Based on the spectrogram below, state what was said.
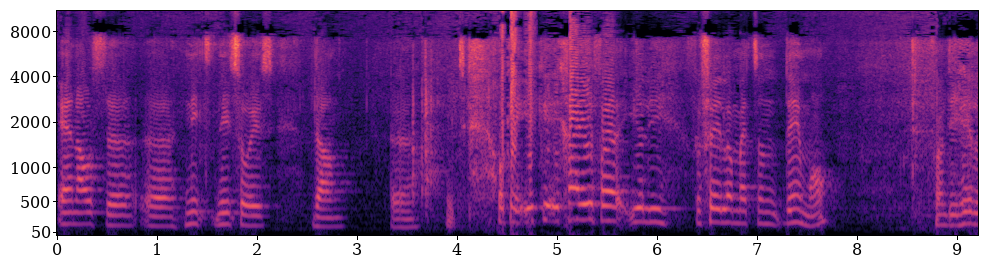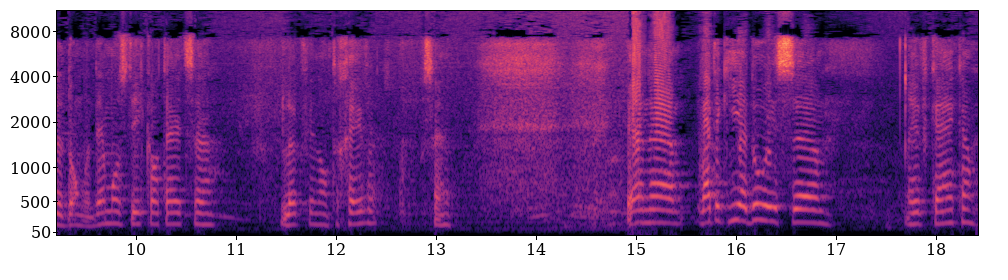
En als het niet, niet zo is, dan eh, niet. Oké, ik, ik ga even jullie vervelen met een demo. Van die hele domme demos die ik altijd eh, leuk vind om te geven. En eh, wat ik hier doe is, eh, even kijken.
